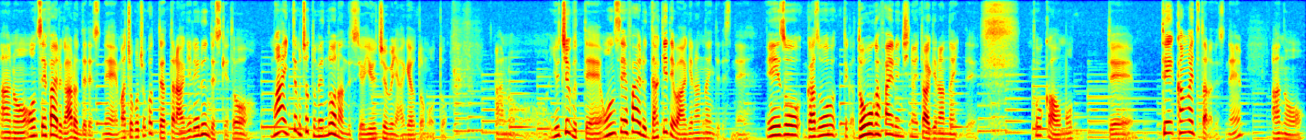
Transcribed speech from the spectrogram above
あの、音声ファイルがあるんでですね、まあ、ちょこちょこってやったら上げれるんですけど、まあ言ってもちょっと面倒なんですよ、YouTube に上げようと思うと。YouTube って音声ファイルだけでは上げられないんでですね、映像、画像ってか動画ファイルにしないと上げられないんで、とか思ってって考えてたらですねあの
